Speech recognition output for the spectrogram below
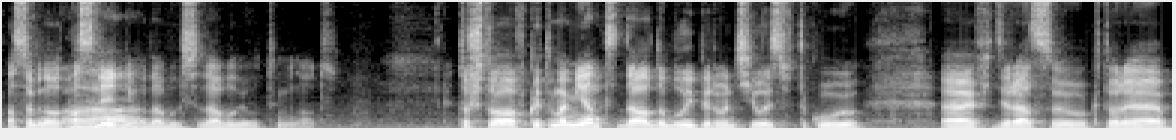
Особенно вот последнего А. WCW, вот именно вот. То, что в какой-то момент WWE превратилась в такую э, федерацию, которая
